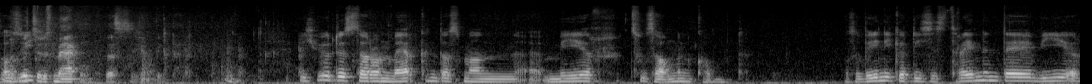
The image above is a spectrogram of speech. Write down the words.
Also würdest du das merken, dass es sich entwickelt hat? Ich würde es daran merken, dass man äh, mehr zusammenkommt. Also weniger dieses Trennende, wir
